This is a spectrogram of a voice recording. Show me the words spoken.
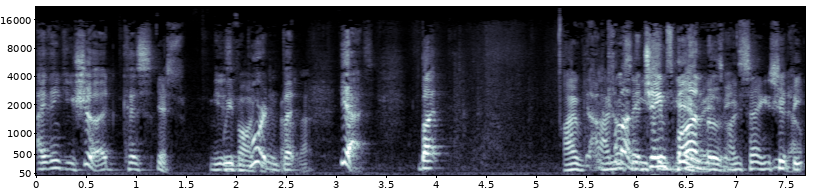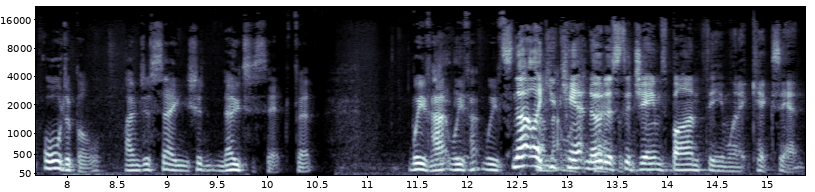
I think you should because yes, music is important. But that. yes, but I, I'm come not on, saying the James Bond it. movies, I'm saying it you should know. be audible. I'm just saying you shouldn't notice it. But we've had we've had- we've. it's not like you can't notice the. James Bond theme when it kicks in.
